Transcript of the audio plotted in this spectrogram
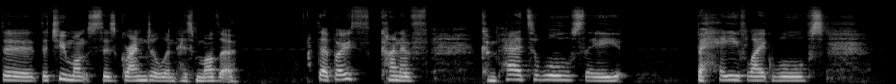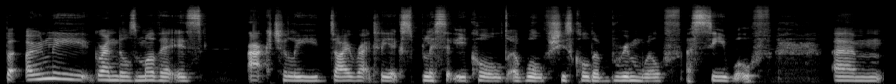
the the two monsters, Grendel and his mother, they're both kind of compared to wolves. They behave like wolves, but only Grendel's mother is actually directly explicitly called a wolf. She's called a brimwylf, a sea wolf. Um,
